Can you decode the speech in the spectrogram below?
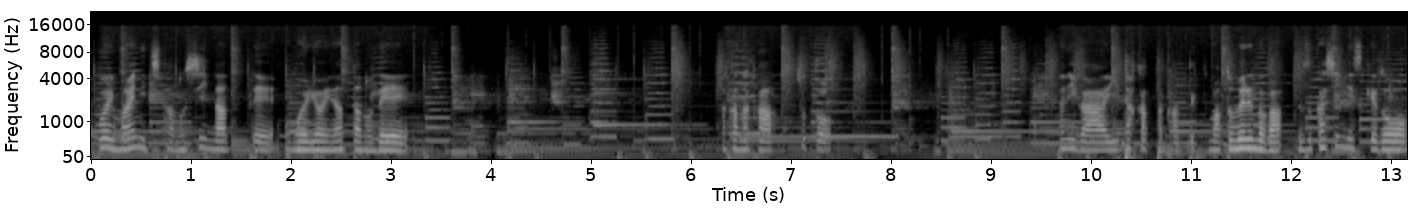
すごい毎日楽しいなって思えるようになったので、なかなかちょっと何が言いたかったかってまとめるのが難しいんですけど、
